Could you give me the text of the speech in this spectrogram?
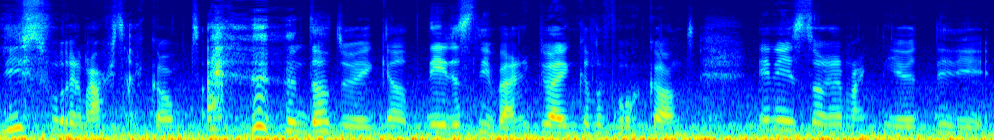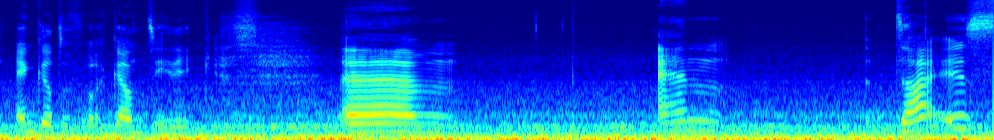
Liefst voor een achterkant. dat doe ik altijd. Nee, dat is niet waar. Ik doe enkel de voorkant. Nee, nee, sorry, maakt niet uit. Nee, enkel de voorkant deed ik. Um, en dat is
